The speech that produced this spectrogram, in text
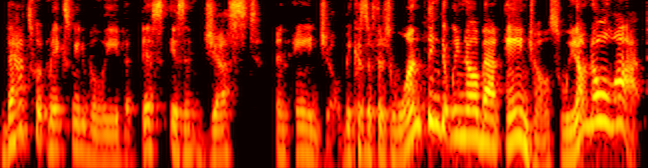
That's what makes me to believe that this isn't just an angel. Because if there's one thing that we know about angels, we don't know a lot,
